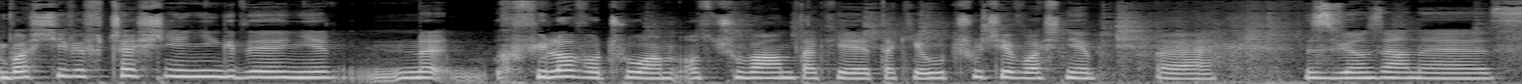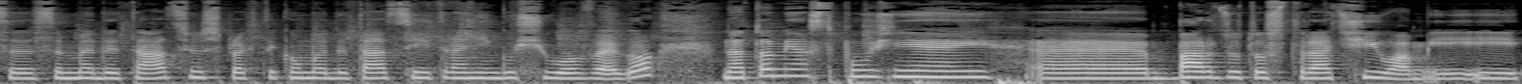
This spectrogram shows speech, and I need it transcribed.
właściwie wcześniej nigdy nie, chwilowo czułam, odczuwałam takie, takie uczucie właśnie e, związane z, z medytacją, z praktyką medytacji i treningu siłowego. Natomiast później e, bardzo to straciłam i, i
